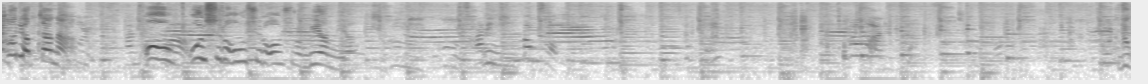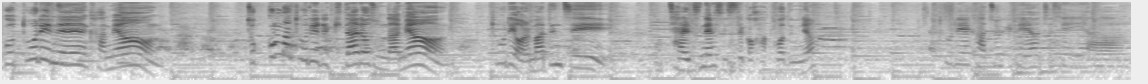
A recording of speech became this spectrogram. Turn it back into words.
털이 없잖아. 어, 어 싫어, 어 싫어, 어 싫어. 미안, 미안. 그리고 토리는 가면 조금만 토리를 기다려준다면 토리 얼마든지 잘 지낼 수 있을 것 같거든요. 토리의 가족이 되어주세요.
